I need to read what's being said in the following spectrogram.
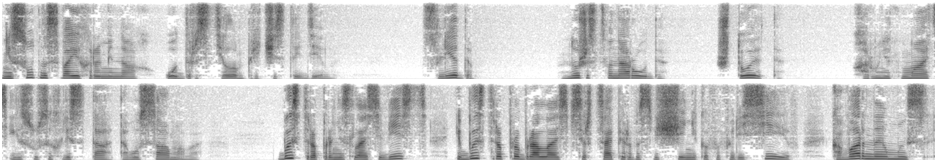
несут на своих раменах одр с телом Пречистой Девы. Следом множество народа. Что это? Хоронят мать Иисуса Христа, того самого. Быстро пронеслась весть и быстро пробралась в сердца первосвященников и фарисеев коварная мысль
